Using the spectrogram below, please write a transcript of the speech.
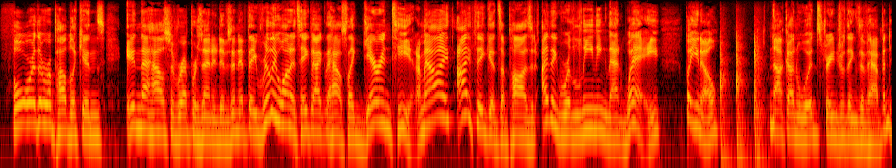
for the Republicans in the House of Representatives. And if they really want to take back the House, like guarantee it. I mean, I, I think it's a positive. I think we're leaning that way. But, you know, knock on wood, stranger things have happened.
